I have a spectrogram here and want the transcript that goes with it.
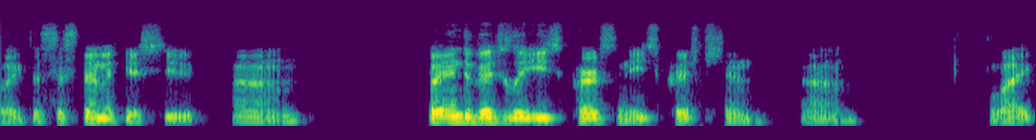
like the systemic issue um but individually each person each christian um like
